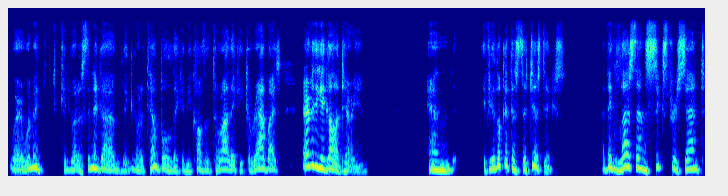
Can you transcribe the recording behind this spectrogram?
where women can go to synagogue, they can go to temple, they can be called to the Torah, they can go rabbis, everything egalitarian. And if you look at the statistics, I think less than 6%,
